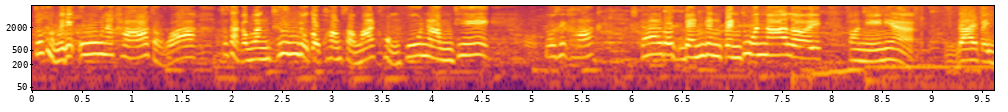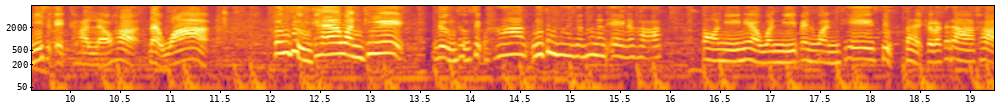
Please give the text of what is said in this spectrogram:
เจ้าสาวไม่ได้อู้นะคะ แต่ว่าเจ้าสาวกำลังทึ่งอยู่กับความสามารถของผู้นำที่ ดูสิคะ ได้รถเบนซ์กันเป็นทั่วหน้าเลย ตอนนี้เนี่ย ได้ไป 21 คันแล้วค่ะ แต่ว่าเพิ่งถึงแค่วันที่1ถึง15มิถุนายนเท่านั้นเองนะคะ ตอนนี้เนี่ยวันนี้เป็นวันที่ 18 กรกฎาคมค่ะ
